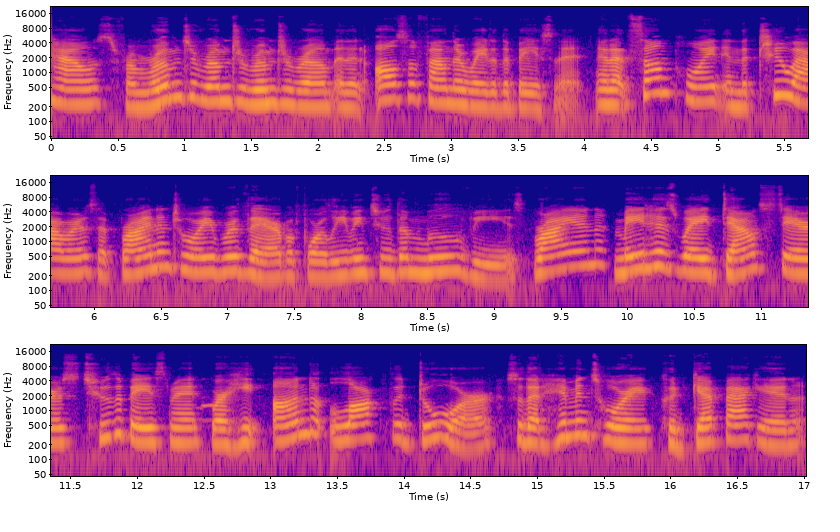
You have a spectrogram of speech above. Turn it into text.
house from room to room to room to room and then also found their way to the basement. And at some point in the two hours that Brian and Torey were there before leaving to the movies, Brian made his way downstairs to the basement where he unlocked the door so that him and Torey could get back in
